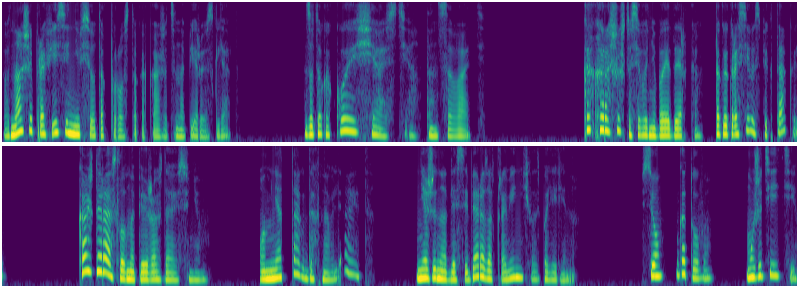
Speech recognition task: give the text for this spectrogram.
В нашей профессии не все так просто, как кажется на первый взгляд. Зато какое счастье танцевать. Как хорошо, что сегодня Байдерка. Такой красивый спектакль. Каждый раз словно перерождаюсь в нем. Он меня так вдохновляет. Неожиданно для себя разоткровенничалась балерина. Все, готово. Можете идти.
